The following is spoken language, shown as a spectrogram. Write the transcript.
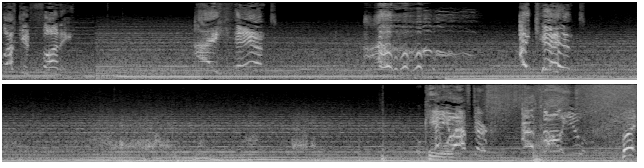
fucking funny. I can't. I can't! Okay, Hey, you after? I'll call you! but...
